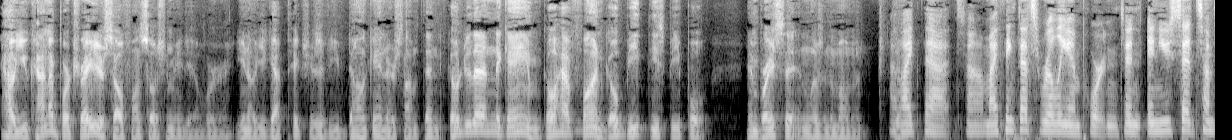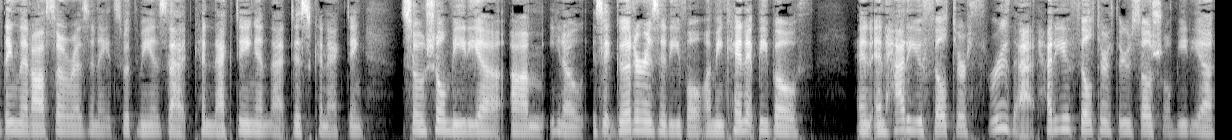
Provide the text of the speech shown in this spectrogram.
how you kind of portray yourself on social media. Where you know you got pictures of you dunking or something. Go do that in the game. Go have fun. Go beat these people. Embrace it and live in the moment. I like that. Um, I think that's really important. And and you said something that also resonates with me is that connecting and that disconnecting. Social media, um, you know, is it good or is it evil? I mean, can it be both? And and how do you filter through that? How do you filter through social media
